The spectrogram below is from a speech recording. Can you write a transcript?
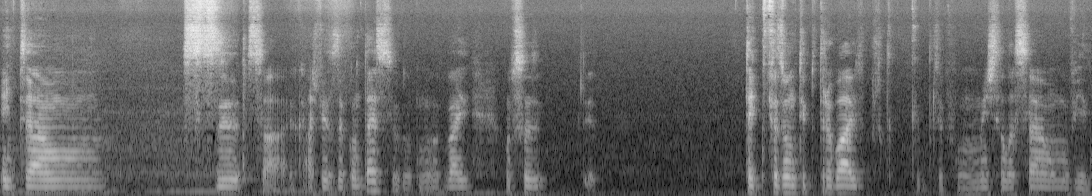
Então, se, se às vezes acontece, vai, uma pessoa tem que fazer um tipo de trabalho, por exemplo, uma instalação, um vídeo,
